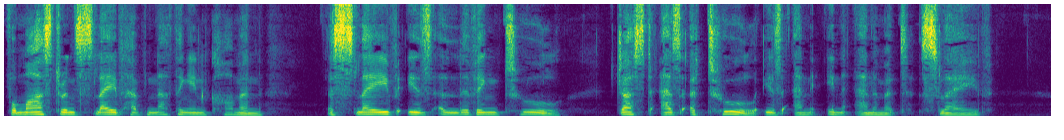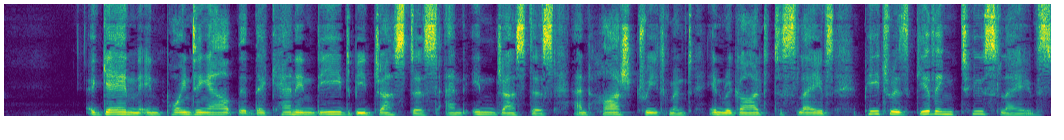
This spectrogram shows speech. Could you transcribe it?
For master and slave have nothing in common a slave is a living tool, just as a tool is an inanimate slave. Again, in pointing out that there can indeed be justice and injustice and harsh treatment in regard to slaves, Peter is giving to slaves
